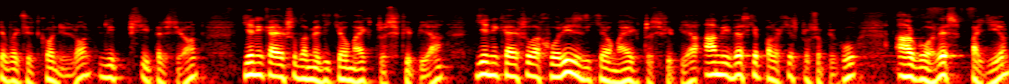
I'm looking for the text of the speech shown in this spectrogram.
και βοηθητικών υλών, λήψη υπηρεσιών, γενικά έξοδα με δικαίωμα έκπτωσης ΦΠΑ, γενικά έξοδα χωρίς δικαίωμα έκπτωσης ΦΠΑ, αμοιβές και παροχές προσωπικού, αγορές παγίων,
